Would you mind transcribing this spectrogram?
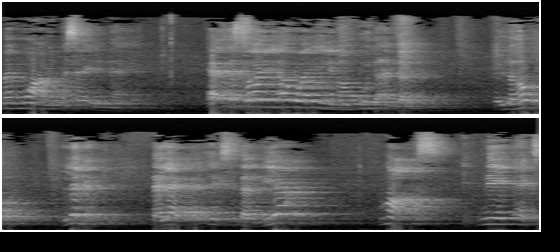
مجموعة من مسائل النهاية. هذا السؤال الأول اللي موجود عندنا اللي هو limit 3 x تربيع ناقص 2 x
